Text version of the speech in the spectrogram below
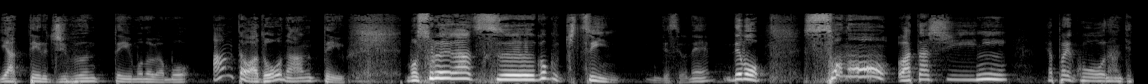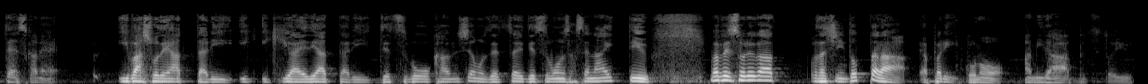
やっている自分っていうものがもう、あんたはどうなんっていう。もうそれがすごくきついんですよね。でも、その私に、やっぱりこう、なんて言ったらいいですかね。居場所であったり、生きがいであったり、絶望を感じても絶対絶望にさせないっていう、やっぱりそれが私にとったら、やっぱりこの阿弥陀仏という、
